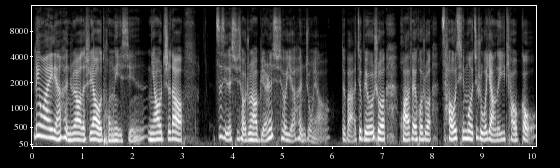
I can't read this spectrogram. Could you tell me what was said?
另外一点很重要的是要有同理心，你要知道自己的需求重要，别人的需求也很重要，对吧？就比如说华妃，或者说曹琴墨，就是我养的一条狗。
